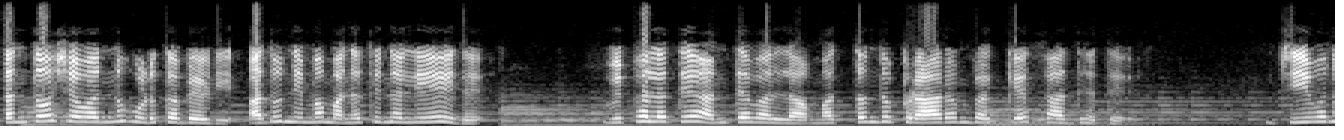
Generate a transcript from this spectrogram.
ಸಂತೋಷವನ್ನು ಹುಡುಕಬೇಡಿ. ಅದು ನಿಮ್ಮ ಮನಸ್ಸಿನಲ್ಲಿಯೇ ಇದೆ. ವಿಫಲತೆ ಅಂತ್ಯವಲ್ಲ. ಮತ್ತೊಂದು ಪ್ರಾರಂಭಕ್ಕೆ ಸಾಧ್ಯತೆ. ಜೀವನ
